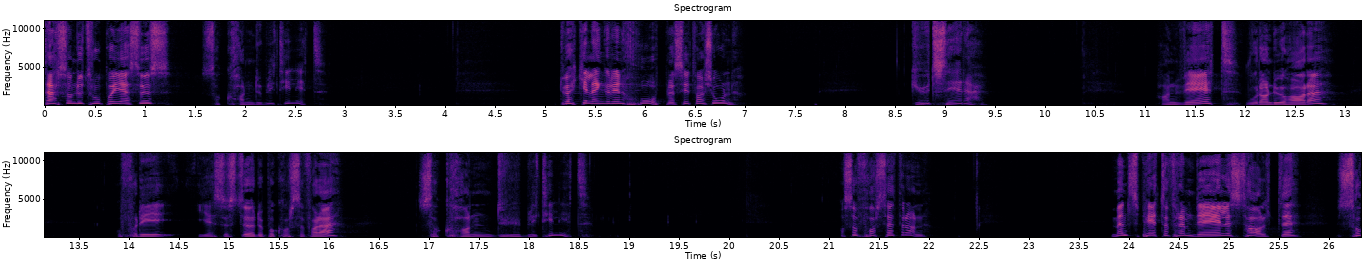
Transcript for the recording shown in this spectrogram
dersom du tror på Jesus, så kan du bli tilgitt. Du er ikke lenger i en håpløs situasjon. Gud ser deg. Han vet hvordan du har det. Og fordi Jesus døde på korset for deg, så kan du bli tilgitt. Og så fortsetter han. Mens Peter fremdeles talte, så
